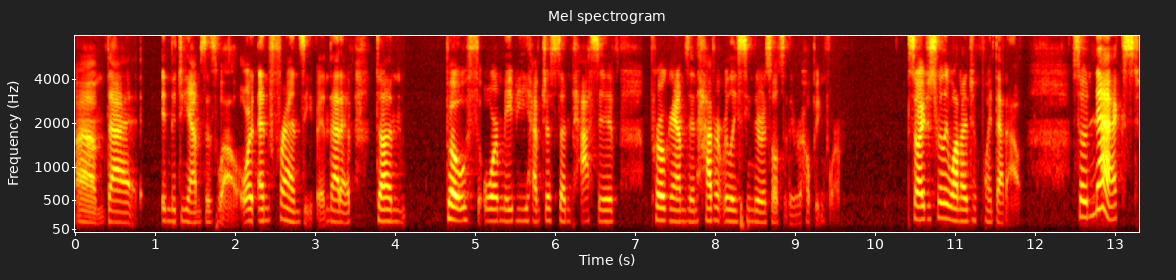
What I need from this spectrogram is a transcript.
um, that in the dms as well or and friends even that have done both or maybe have just done passive programs and haven't really seen the results that they were hoping for. So i just really wanted to point that out. So next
